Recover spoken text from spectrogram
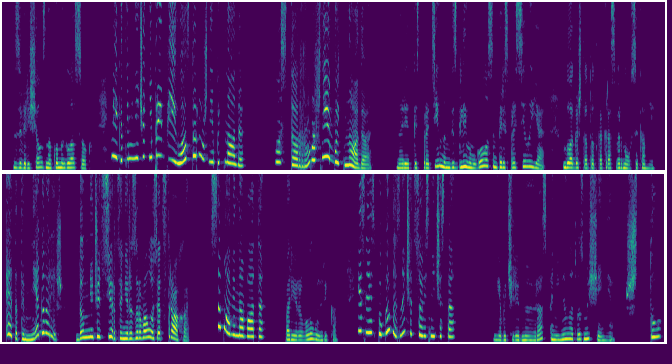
— заверещал знакомый голосок. «Мика, ты меня чуть не прибила! Осторожнее быть надо!» «Осторожнее быть надо!» На редкость противным, визгливым голосом переспросила я, благо что тот как раз вернулся ко мне. «Это ты мне говоришь? Да у меня чуть сердце не разорвалось от страха!» «Сама виновата!» – парировала Ульрика. «Если испугалась, значит, совесть нечиста!» Я в очередной раз онемела от возмущения. «Что?»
